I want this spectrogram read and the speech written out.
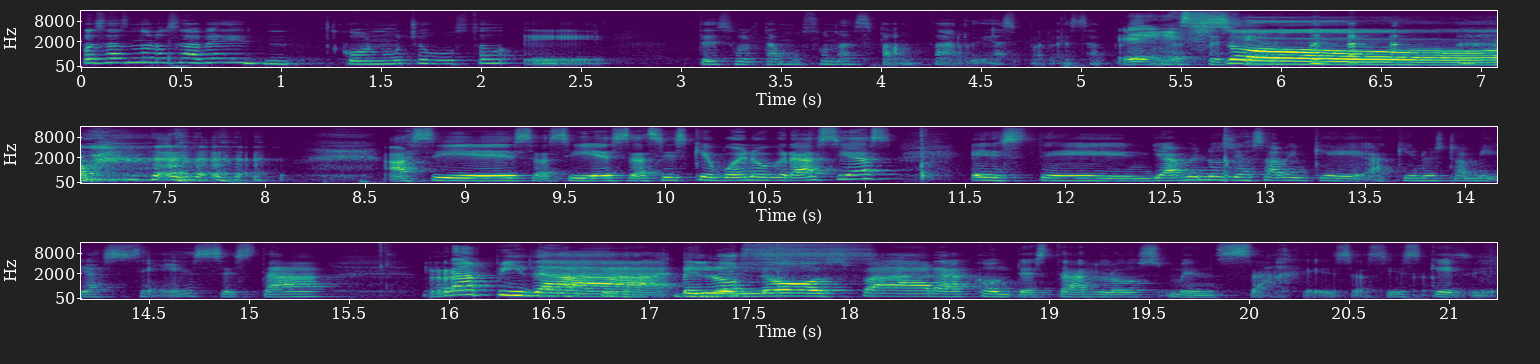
pues háznoslo saber y con mucho gusto eh, te soltamos unas fanfarrias para esa persona. Eso. así es, así es. Así es que bueno, gracias. Este, llámenos, ya saben que aquí nuestra amiga Cés está rápida, Rápida, y veloz. para contestar los mensajes. Así es que Así es.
